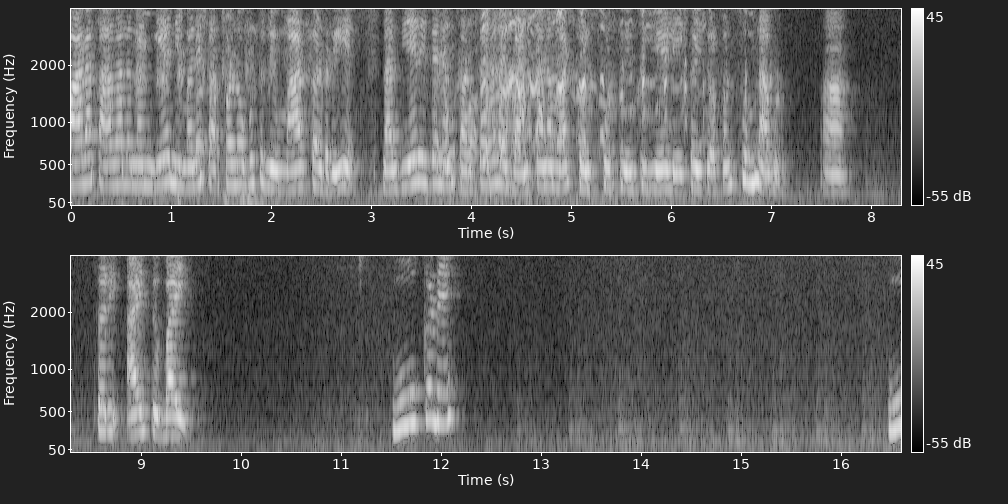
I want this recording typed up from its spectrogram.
ಮಾಡೋಕ್ಕಾಗಲ್ಲ ನಮಗೆ ನಿಮ್ಮ ಮನೆ ಕರ್ಕೊಂಡು ಹೋಗ್ಬಿಟ್ಟು ನೀವು ಮಾಡ್ಕೊಳ್ರಿ. ನಂದು ಏನಿದೆ ನನ್ನ ಕರ್ತವ್ಯ, ನಾನು ಮಾಡಿ ಕಳ್ಸ್ಕೊಡ್ತೀನಿ ಅಂತ ಹೇಳಿ ಕೈ ತೊಳ್ಕೊಂಡು ಸುಮ್ಮನೆ ಆಗ್ಬಿಡು. ಹಾಂ ಸರಿ, ಆಯಿತು ಬಾಯ್ ಹೂ ಕಣೆ. ಹ್ಞೂ,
